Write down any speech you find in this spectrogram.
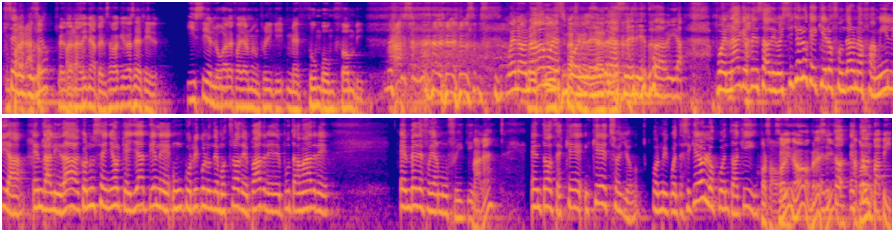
se le padrazo. ocurrió. Perdona. Dina, pensaba que ibas a decir. ¿Y si en lugar de fallarme un friki, me zumbo un zombie? Bueno, no Pues, hagamos spoilers de la serie todavía. Pues nada, que he pensado, digo, ¿y si yo lo que quiero es fundar una familia, en realidad, con un señor que ya tiene un currículum demostrado de padre, de puta madre, en vez de follarme un friki? Vale. Entonces, ¿qué, qué he hecho yo por mi cuenta? Si quiero os lo cuento aquí. Por favor. Sí, no, hombre, Pero sí. esto- a- a esto- por un papi.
